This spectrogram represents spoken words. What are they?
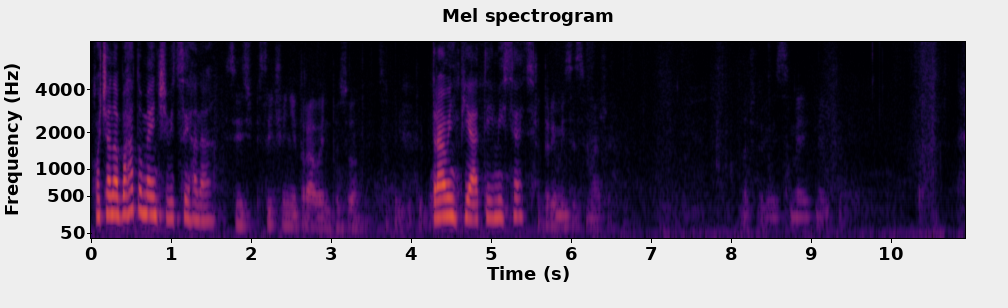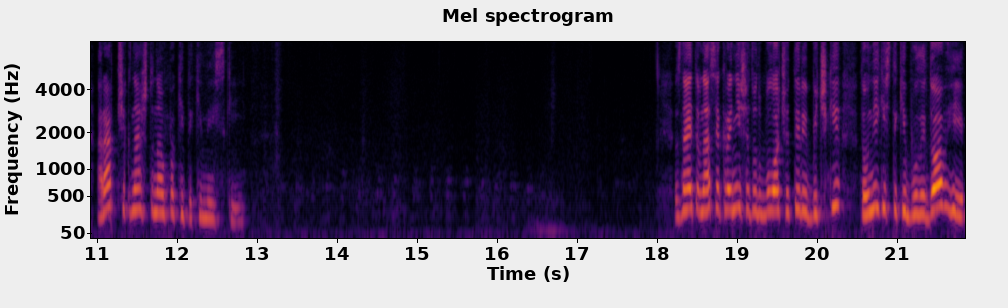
хоча набагато менше від цигана. січ- Січені травень, по все. Травень п'ятий місяць. Чотири місяці майже. На чотири місяці мей- менше. А рабчик наш то навпаки такий низький. Знаєте, в нас як раніше тут було чотири бички, то вони якісь такі були довгі.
